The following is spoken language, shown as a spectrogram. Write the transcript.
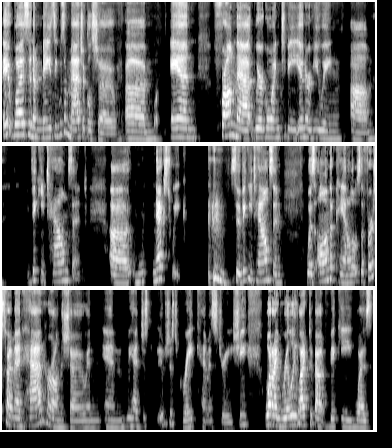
It was an amazing. It was a magical show. Um, and from that, we're going to be interviewing um, Vicki Townsend uh, next week. so Vicki Townsend was on the panel. It was the first time I'd had her on the show, and and we had just it was just great chemistry. She. What I really liked about Vicki was,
